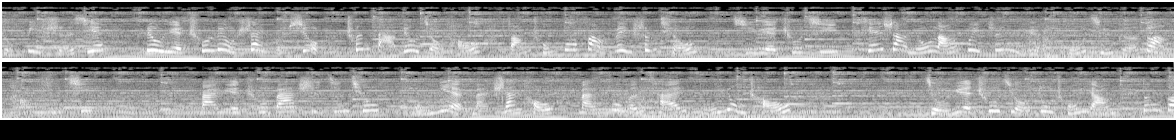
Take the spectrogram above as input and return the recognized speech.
酒避蛇蝎。六月初六晒谷秀，春打六九头，防虫多放卫生球。七月初七天上牛郎会织女，无情隔断好夫妻。八月初八是金秋，红叶满山头，满腹文才不用愁。九月初九度重阳，登高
